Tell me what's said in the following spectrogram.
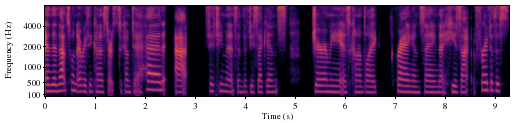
And then that's when everything kind of starts to come to a head at 15 minutes and 50 seconds. Jeremy is kind of like praying and saying that he's not afraid of this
